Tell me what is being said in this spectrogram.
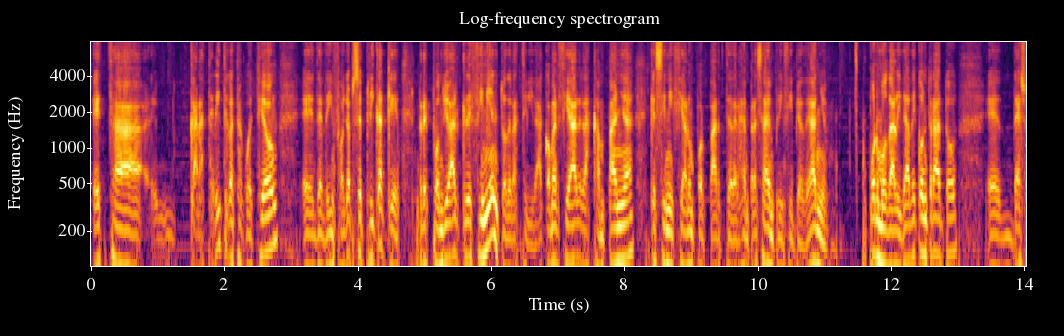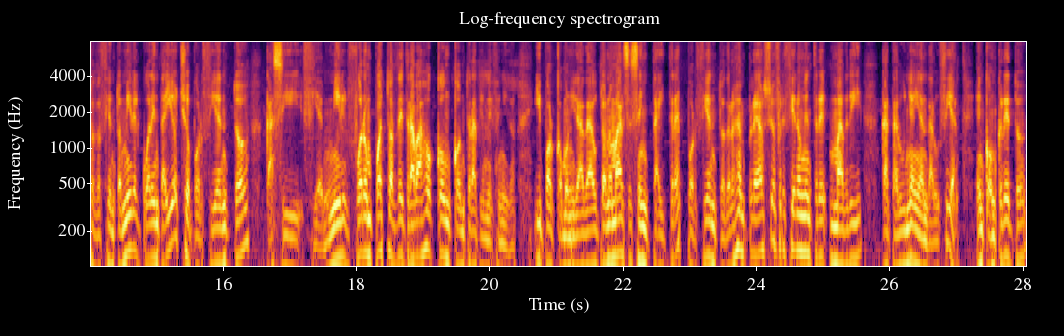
Esta característica esta cuestión, eh, desde Infojob se explica que respondió al crecimiento de la actividad comercial en las campañas que se iniciaron por parte de las empresas en principios de año. Por modalidad de contrato, eh, de esos 200.000, el 48%, casi 100.000, fueron puestos de trabajo con contrato indefinido. Y por comunidad autónoma, el 63% de los empleos se ofrecieron entre Madrid, Cataluña y Andalucía. En concreto,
